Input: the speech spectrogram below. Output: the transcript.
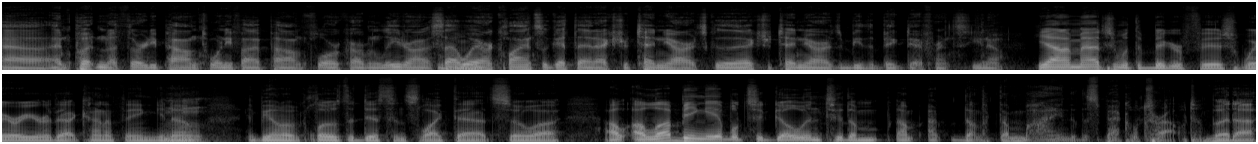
Uh, and putting a 30 pound, 25 pound fluorocarbon leader on it. So that way Mm-hmm. our clients will get that extra 10 yards because that extra 10 yards would be the big difference, you know? Yeah, I imagine with the bigger fish, warier, that kind of thing, you know, Mm-hmm. and being able to close the distance like that. So uh, I, I love being able to go into the um, uh, not like the mind of the speckled trout, but uh,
